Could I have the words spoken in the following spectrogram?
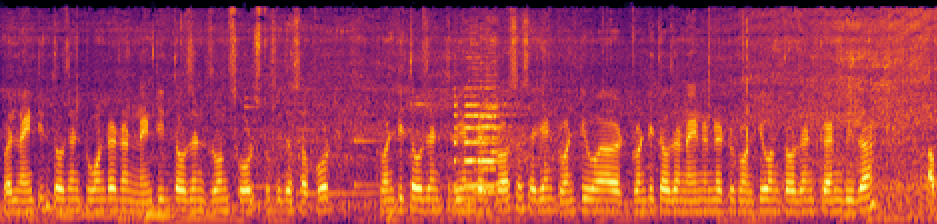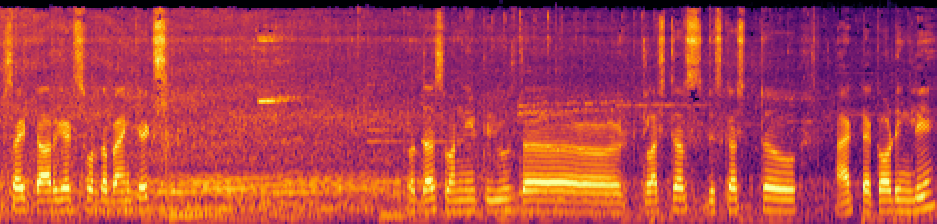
While 19200 and 19000 zones holds to be the support. 20300 crosses again 20 uh, 20900 to 21000 can be the upside targets for the bank x. So thus one need to use the clusters discussed to act accordingly.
